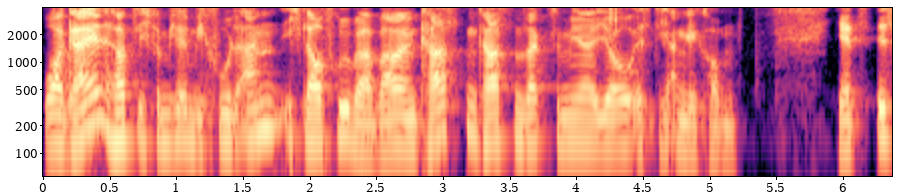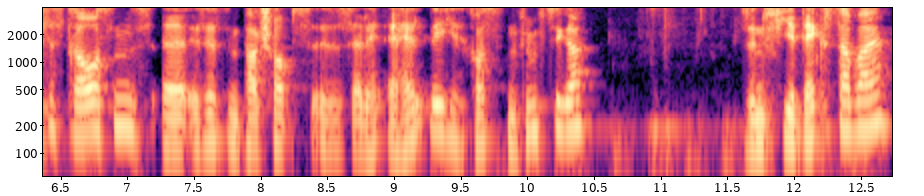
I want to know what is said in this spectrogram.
oh geil, hört sich für mich irgendwie cool an. Ich lauf rüber, war beim Carsten. Carsten sagt zu mir, yo, ist nicht angekommen. Jetzt ist es draußen, es, äh, ist jetzt in ein paar Shops, ist es erhält- erhältlich, es kostet einen 50er. Sind vier Decks dabei.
